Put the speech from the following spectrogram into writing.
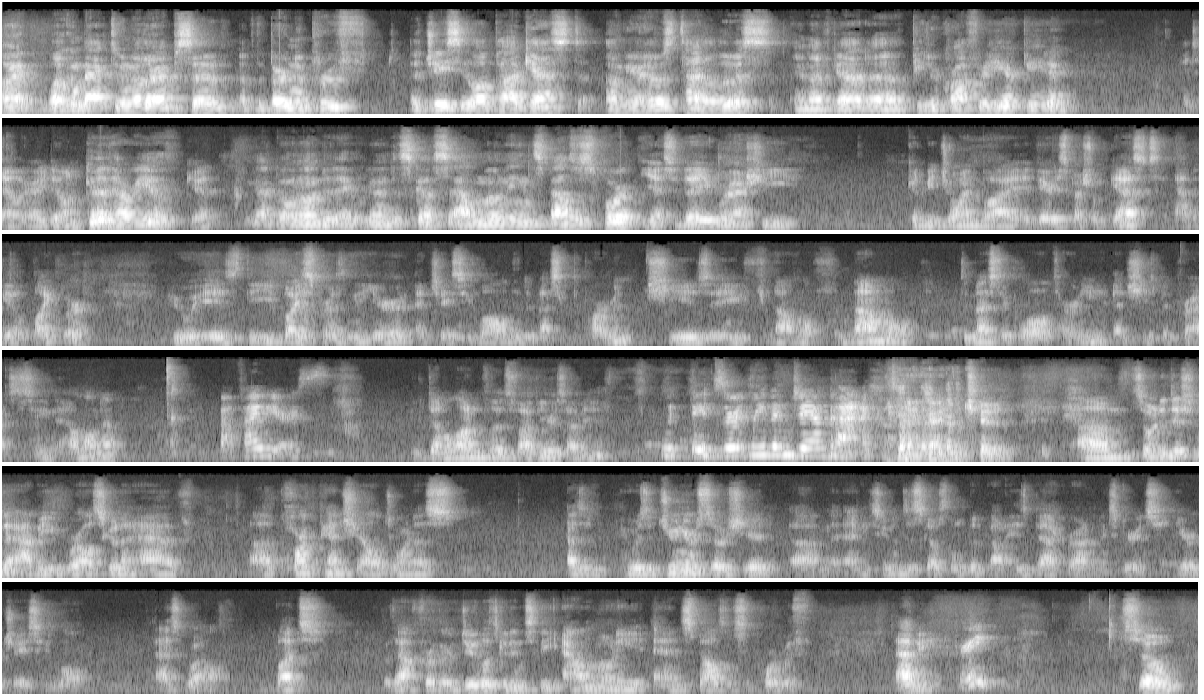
All right, welcome back to another episode of the Burden of Proof, a JC Law podcast. I'm your host Tyler Lewis, and I've got uh, Peter Crawford here. Peter, Hey Tyler, how are you doing? good. How are you? Good. What we got going on today? We're going to discuss alimony and spousal support. Yeah, so today we're actually going to be joined by a very special guest, Abigail Beichler, who is the vice president here at JC Law in the domestic department. She is a phenomenal, phenomenal domestic law attorney, and she's been practicing how long now? About five years. You've done a lot in those five years, haven't you? They've certainly been jam packed. Good. Um, so in addition to Abby, we're also going to have uh, Parth Panchal join us as a, who is a junior associate, um, and he's going to discuss a little bit about his background and experience here at JC Law as well. But without further ado, let's get into the alimony and spousal support with Abby. Great. So,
